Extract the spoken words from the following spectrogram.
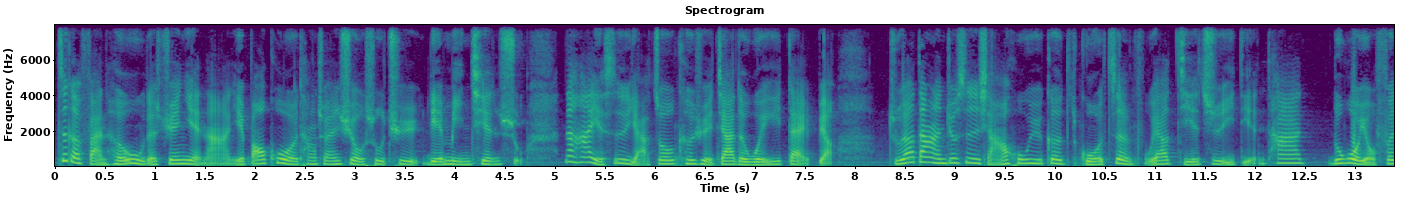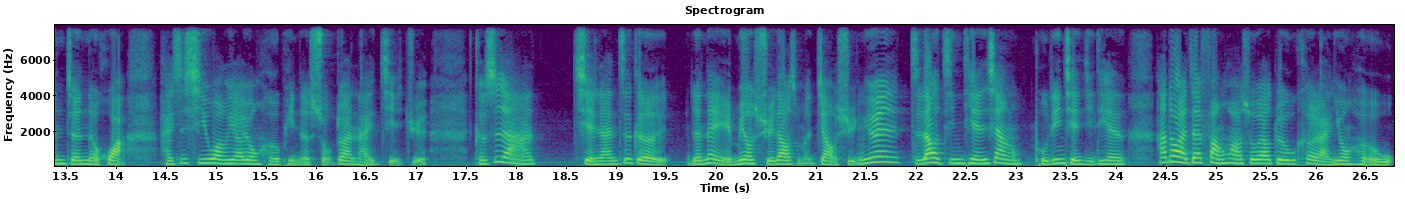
这个反核武的宣言啊，也包括汤川秀树去联名签署。那他也是亚洲科学家的唯一代表。主要当然就是想要呼吁各国政府要节制一点。他如果有纷争的话，还是希望要用和平的手段来解决。可是啊。显然，这个人类也没有学到什么教训，因为直到今天，像普京前几天，他都还在放话说要对乌克兰用核武。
